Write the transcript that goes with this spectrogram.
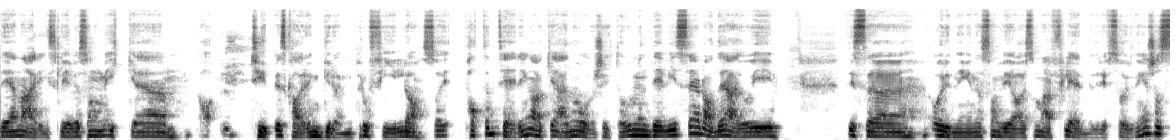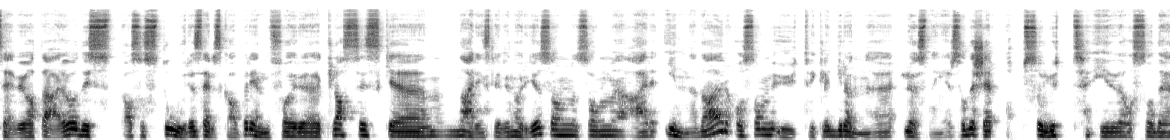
det, næringslivet som ikke typisk har en grønn profil. Da. Så patentering har ikke jeg noe oversikt over, men det vi ser da, det er jo i disse ordningene som vi har, som er flerbedriftsordninger, så ser vi jo at det er jo de altså store selskaper innenfor eh, klassisk eh, næringsliv i Norge som, som, er inne der, og som utvikler grønne løsninger. Så det skjer absolutt i det, også det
